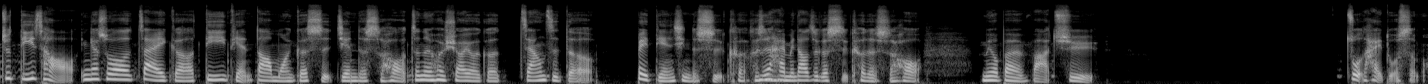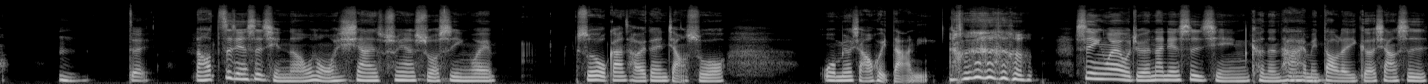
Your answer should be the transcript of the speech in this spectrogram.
就低潮，应该说在一个低点到某一个时间的时候，真的会需要有一个这样子的被点醒的时刻。可是还没到这个时刻的时候，没有办法去做太多什么。嗯，对。然后这件事情呢，为什么我现在现在说，是因为，所以我刚才会跟你讲说，我没有想要回答你，是因为我觉得那件事情可能它还没到了一个像是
